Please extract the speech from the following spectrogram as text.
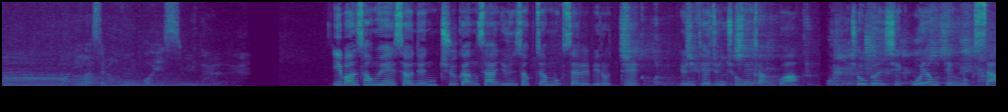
어, 이것을 홍보했습니다. 이번 성회에서는 주강사 윤석전 목사를 비롯해 윤태준 총회장과 조근식 오영택 목사,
